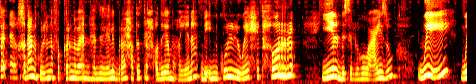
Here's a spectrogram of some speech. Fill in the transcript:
فخدعنا كلنا فكرنا بقى إن هادي غالب رايحة تطرح قضية معينة بإن كل واحد حر يلبس اللي هو عايزه. و و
